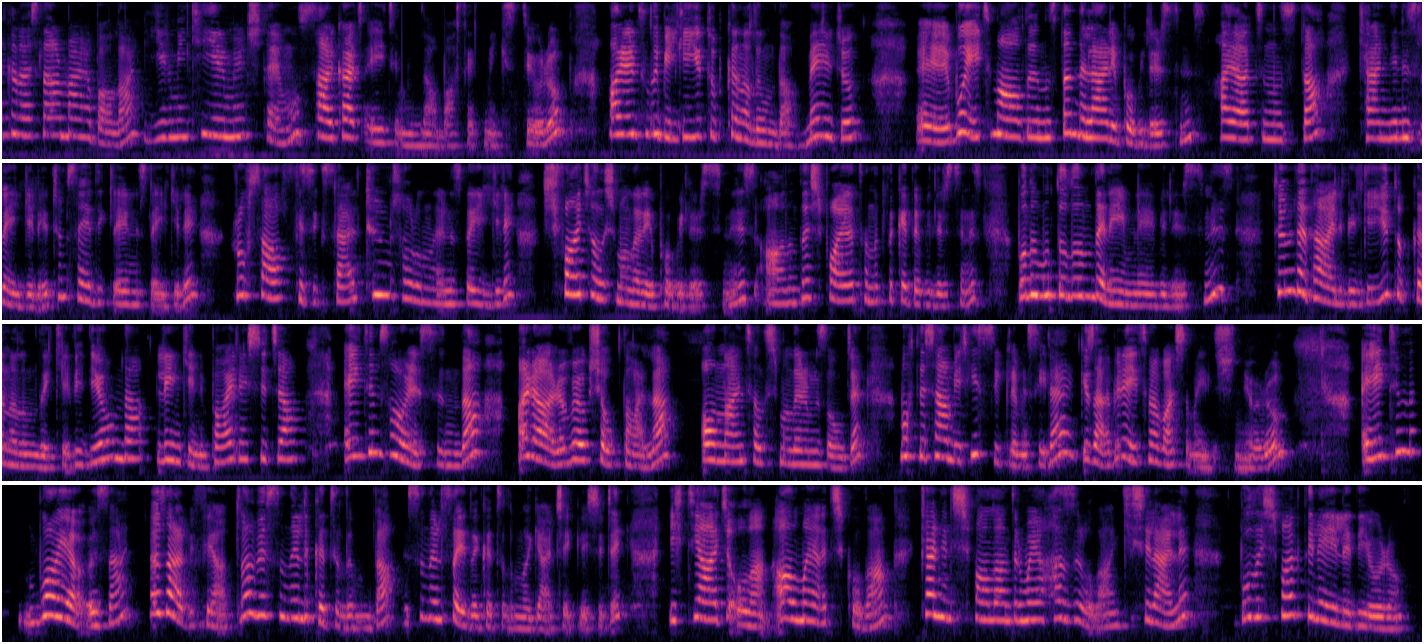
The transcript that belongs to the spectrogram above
Arkadaşlar merhabalar. 22-23 Temmuz Sarkaç eğitimimden bahsetmek istiyorum. Ayrıntılı bilgi YouTube kanalımda mevcut. Ee, bu eğitimi aldığınızda neler yapabilirsiniz? Hayatınızda kendinizle ilgili, tüm sevdiklerinizle ilgili, ruhsal, fiziksel tüm sorunlarınızla ilgili şifa çalışmaları yapabilirsiniz. Anında şifaya tanıklık edebilirsiniz. Bunu mutluluğunu deneyimleyebilirsiniz. Tüm detaylı bilgi YouTube kanalımdaki videomda linkini paylaşacağım. Eğitim sonrasında ara ara workshoplarla online çalışmalarımız olacak. Muhteşem bir his yüklemesiyle güzel bir eğitime başlamayı düşünüyorum. Eğitim bu aya özel, özel bir fiyatla ve sınırlı katılımda, sınırlı sayıda katılımla gerçekleşecek. İhtiyacı olan, almaya açık olan, kendini şifalandırmaya hazır olan kişilerle buluşmak dileğiyle diyorum.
